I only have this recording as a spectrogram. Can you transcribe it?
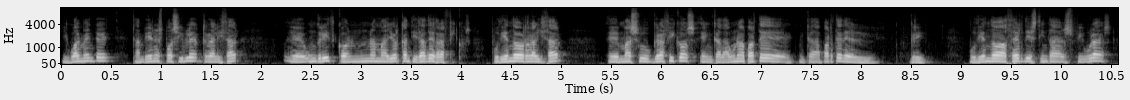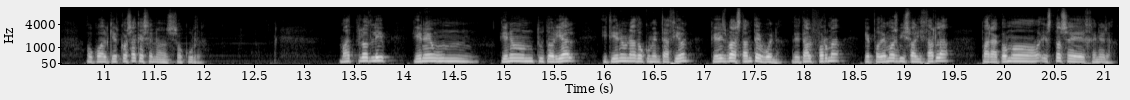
Igualmente, también es posible realizar eh, un grid con una mayor cantidad de gráficos, pudiendo realizar eh, más subgráficos en cada, una parte, en cada parte del grid, pudiendo hacer distintas figuras o cualquier cosa que se nos ocurra. Matplotlib tiene un, tiene un tutorial y tiene una documentación que es bastante buena, de tal forma que podemos visualizarla para cómo esto se genera.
